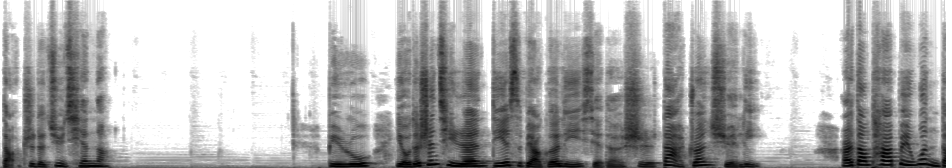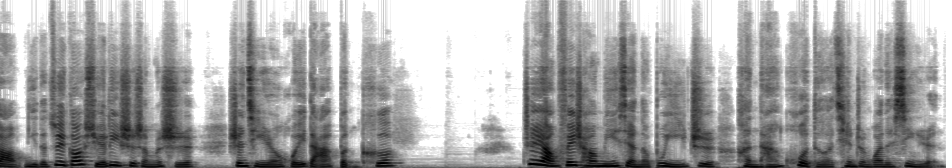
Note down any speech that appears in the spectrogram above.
导致的拒签呢？比如，有的申请人 DS 表格里写的是大专学历。而当他被问到你的最高学历是什么时，申请人回答本科，这样非常明显的不一致，很难获得签证官的信任。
